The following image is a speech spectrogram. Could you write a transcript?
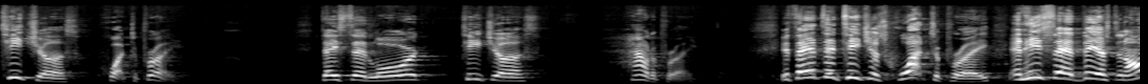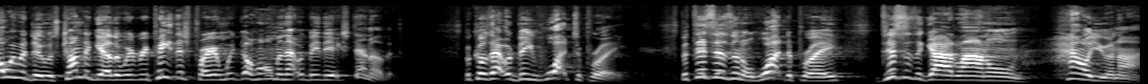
teach us what to pray. They said, Lord, teach us how to pray. If they had said, teach us what to pray, and he said this, then all we would do is come together, we'd repeat this prayer, and we'd go home, and that would be the extent of it. Because that would be what to pray. But this isn't a what to pray, this is the guideline on how you and I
